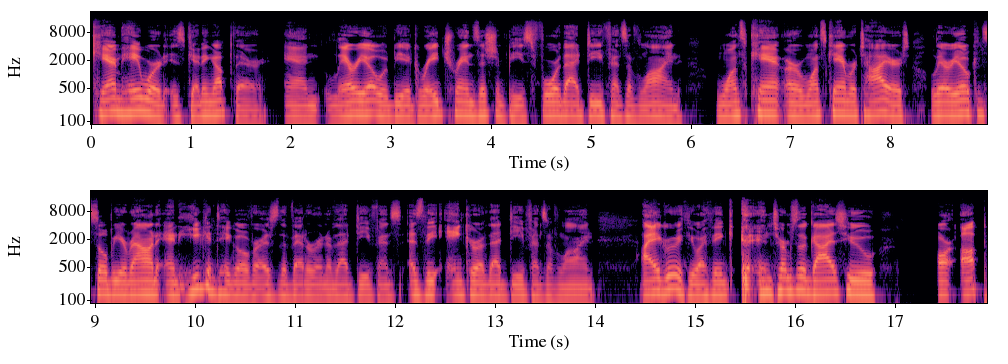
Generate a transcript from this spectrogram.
Cam Heyward is getting up there, and Larry O would be a great transition piece for that defensive line. Once Cam or once Cam retires, Larry O can still be around, and he can take over as the veteran of that defense, as the anchor of that defensive line. I agree with you. I think in terms of the guys who are up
